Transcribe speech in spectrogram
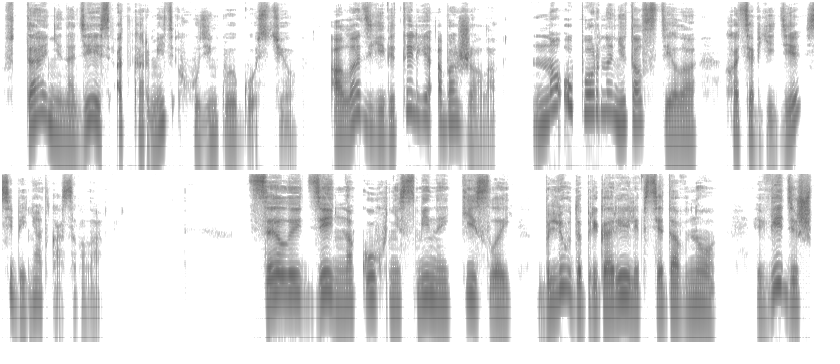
втайне надеясь откормить худенькую гостью. Оладьи Вителья обожала, но упорно не толстела, хотя в еде себе не отказывала. «Целый день на кухне с миной кислой, блюда пригорели все давно. Видишь,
